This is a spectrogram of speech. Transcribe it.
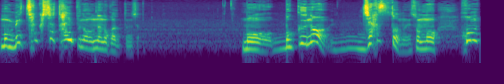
もうめちゃくちゃタイプの女の子だったんですよ。もう僕のジャストのねそのもう本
